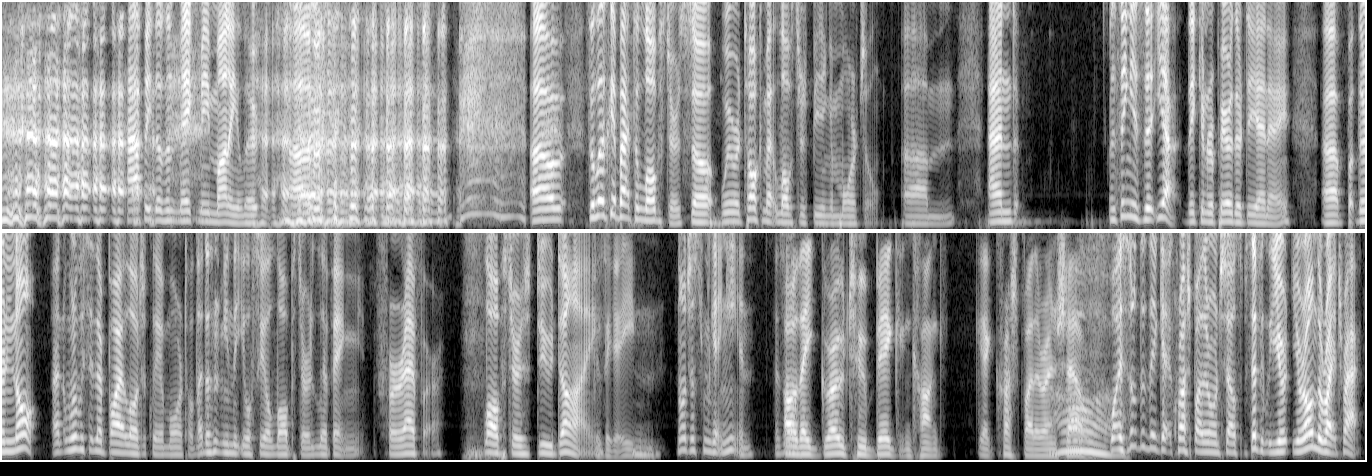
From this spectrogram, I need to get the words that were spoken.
Happy doesn't make me money, Luke. Um, um, so let's get back to lobsters. So we were talking about lobsters being immortal, um, and the thing is that yeah, they can repair their DNA, uh, but they're not. And when we say they're biologically immortal, that doesn't mean that you'll see a lobster living forever. Lobsters do die, because they get eaten. not just from getting eaten. As well. Oh, they grow too big and can't get crushed by their own Oh. shells. Well, it's not that they get crushed by their own shells specifically. You're, you're on the right track.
